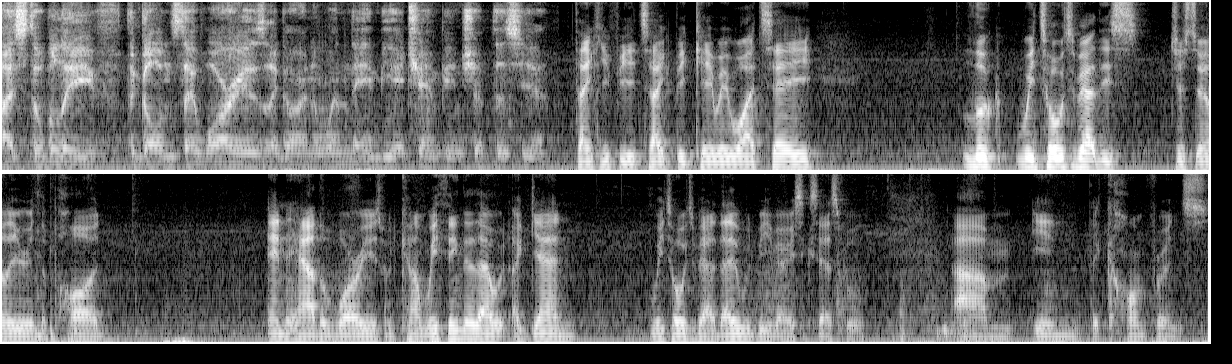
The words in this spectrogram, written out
I still believe the Golden State Warriors are going to win the NBA championship this year. Thank you for your take, Big Kiwi YT. Look, we talked about this just earlier in the pod and how the Warriors would come. We think that they would, again, we talked about it, they would be very successful um, in the conference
